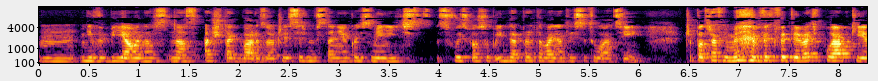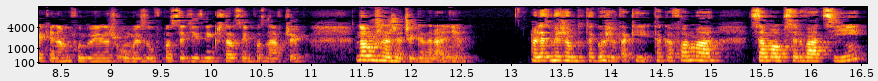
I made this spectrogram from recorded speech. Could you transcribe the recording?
mm, nie wybijały nas, nas aż tak bardzo, czy jesteśmy w stanie jakoś zmienić swój sposób interpretowania tej sytuacji, czy potrafimy wychwytywać pułapki, jakie nam funduje nasz umysł w postaci zniekształceń poznawczych. No różne rzeczy generalnie. Ale zmierzam do tego, że taki, taka forma samoobserwacji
